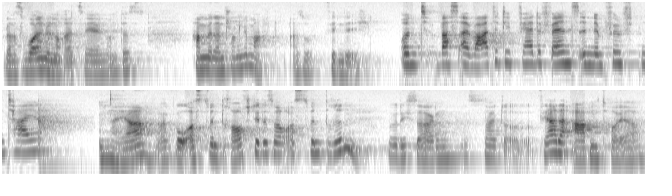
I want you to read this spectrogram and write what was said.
Oder was wollen wir noch erzählen? Und das haben wir dann schon gemacht, also finde ich. Und was erwartet die Pferdefans in dem fünften Teil? Naja, wo Ostwind draufsteht, ist auch Ostwind drin, würde ich sagen. Es ist halt Pferdeabenteuer.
